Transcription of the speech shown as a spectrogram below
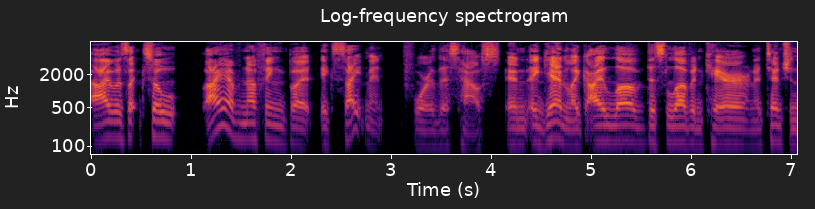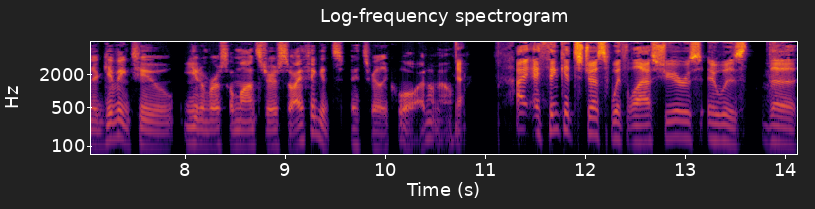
I was like, so I have nothing but excitement for this house. And again, like I love this love and care and attention they're giving to Universal Monsters. So I think it's it's really cool. I don't know. Yeah. I, I think it's just with last year's, it was the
